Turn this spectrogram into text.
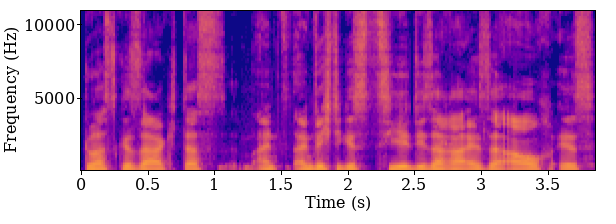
Du hast gesagt, dass ein, ein wichtiges Ziel dieser Reise auch ist,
